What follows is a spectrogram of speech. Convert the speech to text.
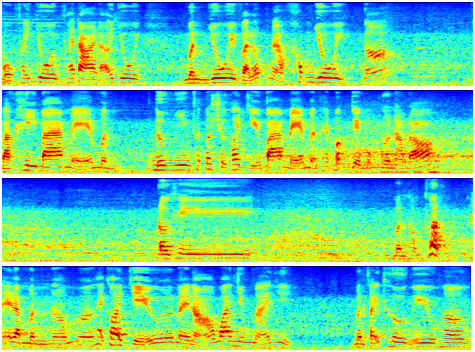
buộc phải vui, phải đòi đòi vui. Mình vui và lúc nào không vui, nó. Và khi ba mẹ mình đương nhiên phải có sự khó chịu, ba mẹ mình hay bất kỳ một người nào đó. Đôi khi mình không thích hay là mình không thấy khó chịu này nọ quá, nhưng mà cái gì? Mình phải thương yêu hơn.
